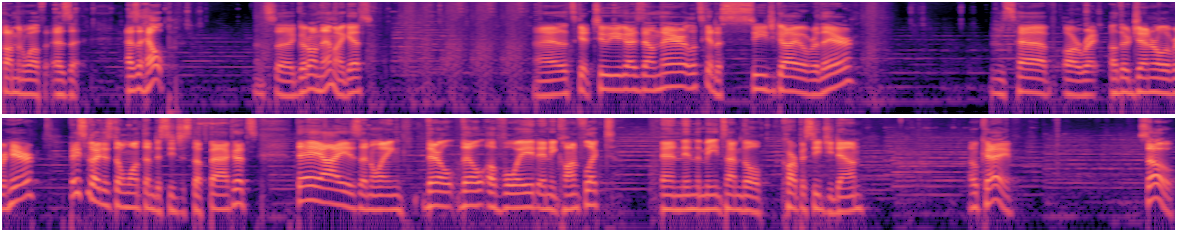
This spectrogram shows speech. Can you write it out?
Commonwealth as a as a help. That's uh, good on them, I guess. All right, let's get two of you guys down there. Let's get a siege guy over there. Let's have our right, other general over here. Basically, I just don't want them to siege stuff back. That's the AI is annoying. They'll they'll avoid any conflict, and in the meantime, they'll carpet siege you down. Okay. So,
